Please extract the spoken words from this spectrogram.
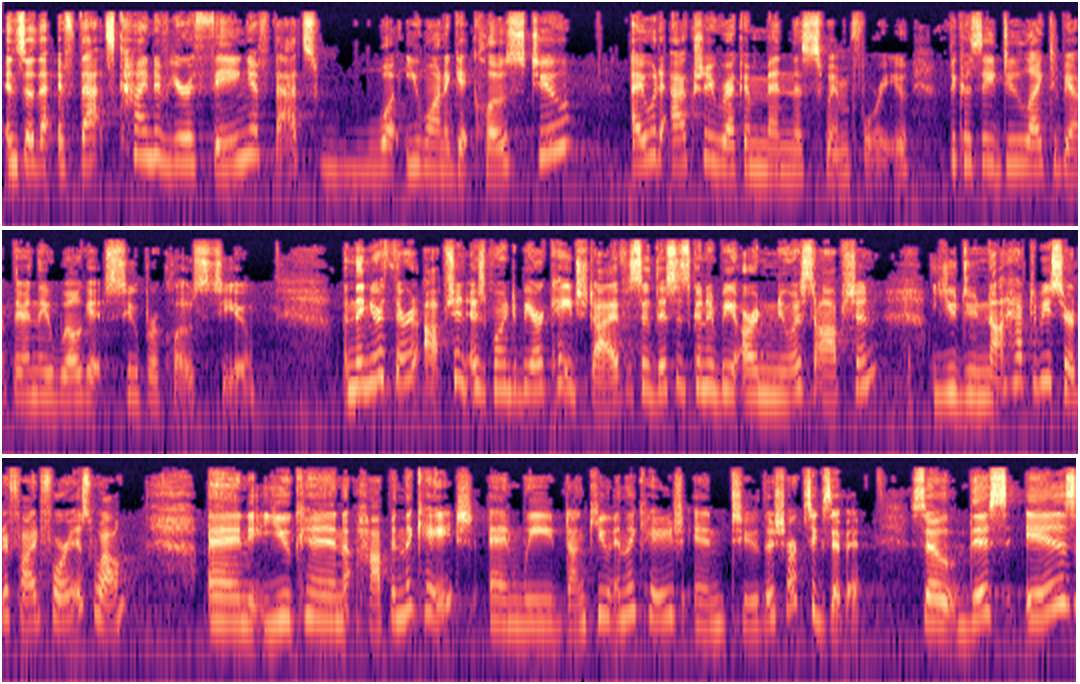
And so that if that's kind of your thing if that's what you want to get close to I would actually recommend the swim for you because they do like to be up there and they will get super close to you. And then your third option is going to be our cage dive. So this is going to be our newest option. You do not have to be certified for it as well. And you can hop in the cage and we dunk you in the cage into the sharks exhibit. So this is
